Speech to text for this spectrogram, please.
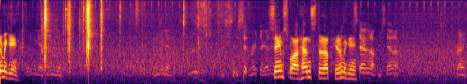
him again. Hit him again, hit him again. Hit him again. He's, he's sitting right there. Same spot. Hadn't stood up. Hit him He's again. standing up, he's standing up. Frankie.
